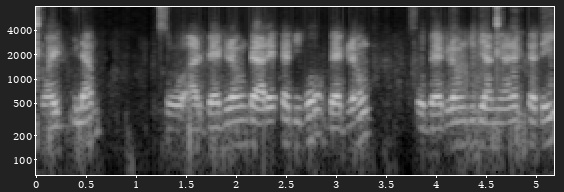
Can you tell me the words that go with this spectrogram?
হোয়াইট দিলাম। সো আর ব্যাকগ্রাউন্ডে আরেকটা দিব ব্যাকগ্রাউন্ড সো ব্যাকগ্রাউন্ড যদি আমি আরেকটা দেই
